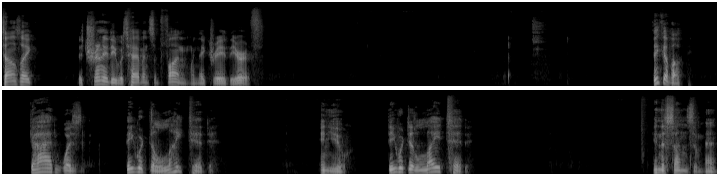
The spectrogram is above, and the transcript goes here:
Sounds like the Trinity was having some fun when they created the earth. Think about it. God was, they were delighted in you. They were delighted in the sons of men.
